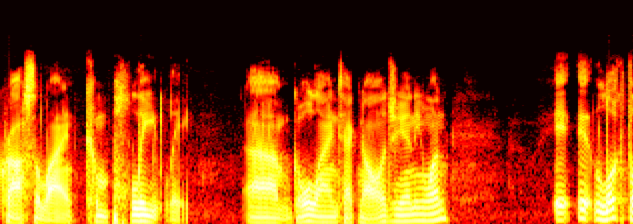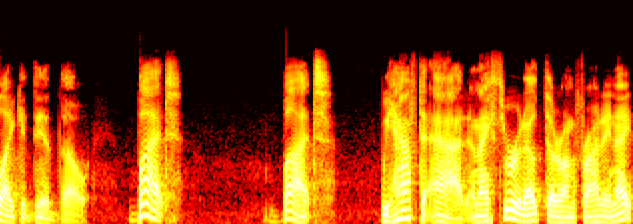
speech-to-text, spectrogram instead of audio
crossed the line completely. Um, goal line technology, anyone? It, it looked like it did, though. But, but, we have to add, and I threw it out there on Friday night,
